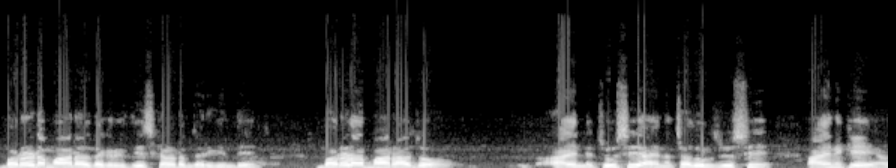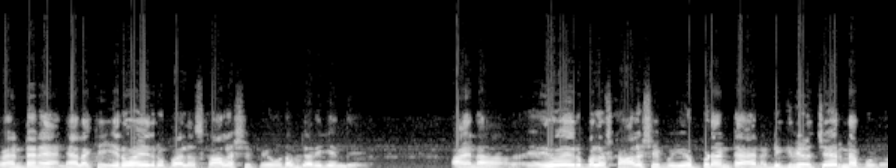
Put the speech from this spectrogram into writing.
బరోడా మహారాజు దగ్గరికి తీసుకెళ్ళడం జరిగింది. బరోడా మహారాజు ఆయన్ని చూసి ఆయన చదువులు చూసి ఆయనకి వెంటనే నెలకి ఇరవై ఐదు రూపాయల స్కాలర్షిప్ ఇవ్వడం జరిగింది. ఆయన ఇరవై రూపాయల స్కాలర్షిప్ ఎప్పుడంటే ఆయన డిగ్రీలో చేరినప్పుడు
